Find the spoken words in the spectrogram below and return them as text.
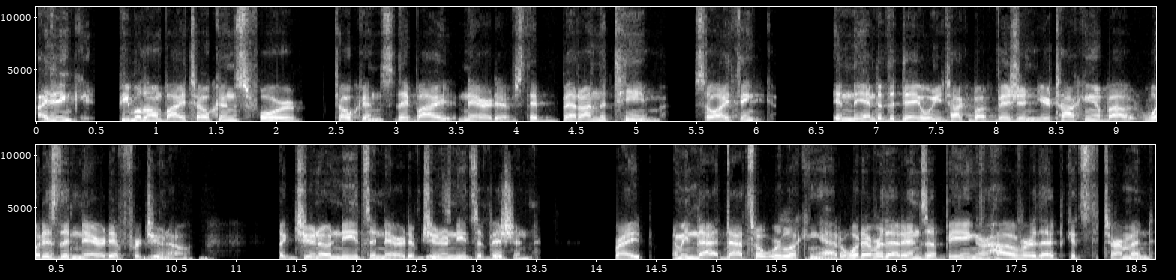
I think people don't buy tokens for tokens. They buy narratives. They bet on the team. So I think in the end of the day, when you talk about vision, you're talking about what is the narrative for Juno. Like Juno needs a narrative. Juno yes. needs a vision, right? I mean that that's what we're looking at. Whatever that ends up being, or however that gets determined,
